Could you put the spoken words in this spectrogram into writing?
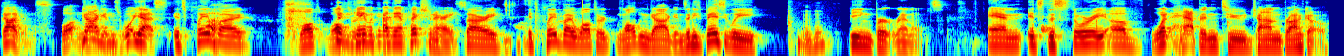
Goggins. Walton Goggins. Well, yes, it's played by Walt. Like Walter, a game of goddamn Pictionary. Sorry, it's played by Walter Walton Goggins, and he's basically being Burt Reynolds. And it's the story of what happened to John Bronco,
